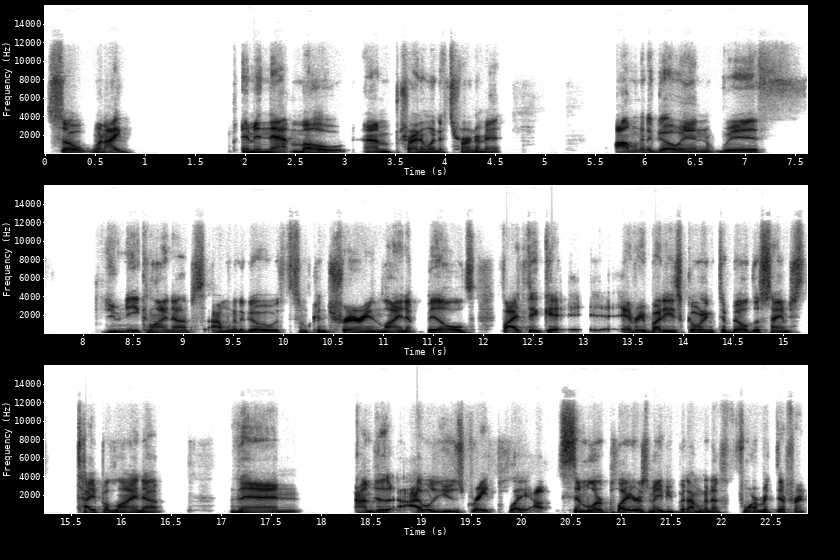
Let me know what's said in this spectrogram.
So when I am in that mode, I'm trying to win a tournament. I'm going to go in with unique lineups. I'm going to go with some contrarian lineup builds. If I think it, everybody's going to build the same type of lineup, then I'm just I will use great play uh, similar players maybe, but I'm going to form it different.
